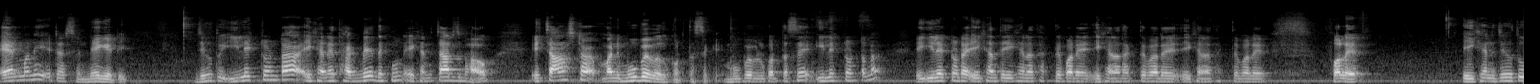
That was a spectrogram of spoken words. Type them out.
এন মানে এটা হচ্ছে নেগেটিভ যেহেতু ইলেকট্রনটা এখানে থাকবে, দেখুন, এখানে চার্জ বাহক এই চার্জটা মানে মুভেবল করতেছে কি? মুভেবল করতেছে ইলেকট্রনটা না? এই ইলেকট্রনটা এইখান থেকে এখানে থাকতে পারে, এখানে থাকতে পারে, এখানে থাকতে পারে। ফলে এইখানে যেহেতু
